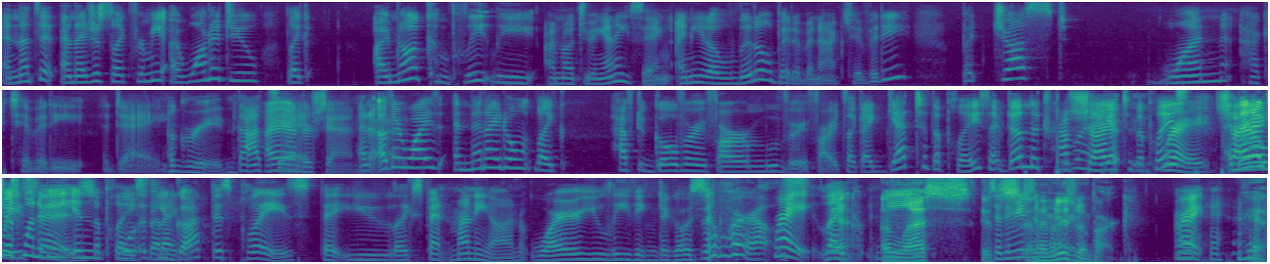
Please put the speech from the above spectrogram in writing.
and that's it and i just like for me i want to do like i'm not completely i'm not doing anything i need a little bit of an activity but just one activity a day Agreed. That's I it. understand. and that. otherwise and then i don't like have to go very far or move very far it's like i get to the place i've done the traveling i get to the place right. and then i just want to be in the place well, if that you i got this place that you like spent money on, why are you leaving to go somewhere else? right like Yeah, we- unless it's, an an amusement amusement, park. park. Right Yeah,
